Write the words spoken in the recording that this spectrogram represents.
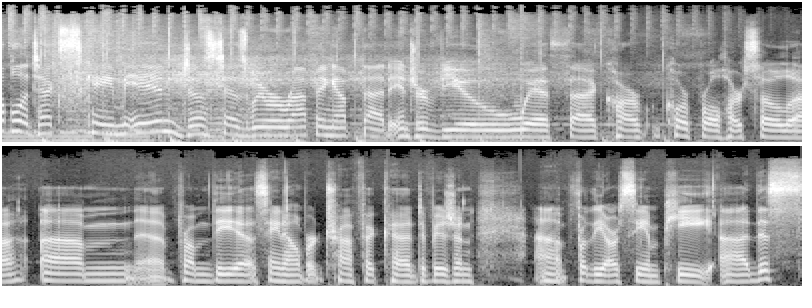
A couple of texts came in just as we were wrapping up that interview with uh, Car- Corporal Harsola um, uh, from the uh, St. Albert Traffic uh, Division uh, for the RCMP. Uh, this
